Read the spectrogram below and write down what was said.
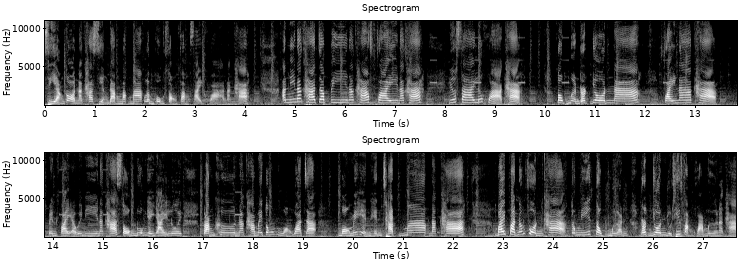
เสียงก่อนนะคะ เสียงดังมาก ๆลำโพงสองฝั่งซ้ายขวานะคะ อันนี้นะคะจะปีนะคะไฟนะคะเลี้ยวซ้ายเลี้ยวขวาค่ะ ตบเหมือนรถยนต์นะ ไฟหน้าค่ะ เป็นไฟ LED นะคะสองดวงใหญ่ ๆ เลย กลางคืนนะคะ ไม่ต้องห่วงว่าจะ มองไม่เห็นเห็นชัดมากนะคะ ใบปัดน้ำฝนค่ะ ตรงนี้ตบเหมือนรถยนต์อยู่ที่ฝั่งขวามือนะคะ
